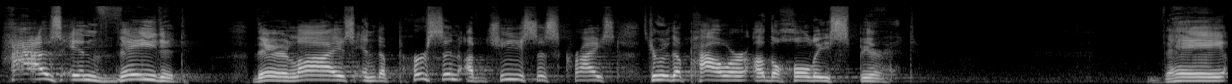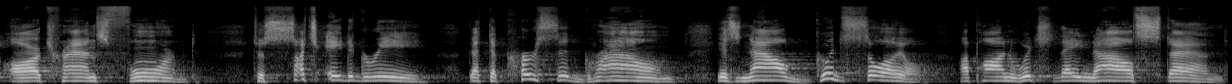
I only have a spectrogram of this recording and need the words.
has invaded their lives in the person of Jesus Christ through the power of the Holy Spirit. They are transformed to such a degree that the cursed ground is now good soil upon which they now stand.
